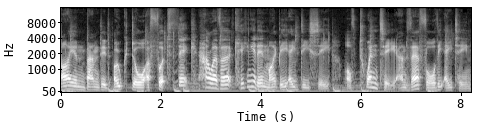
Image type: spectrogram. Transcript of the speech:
iron-banded oak door a foot thick, however, kicking it in might be a DC of 20, and therefore the 18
